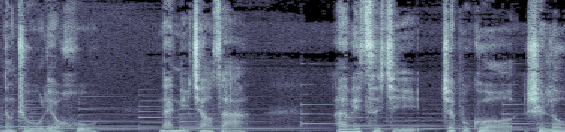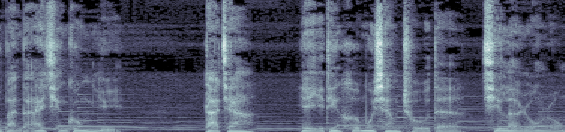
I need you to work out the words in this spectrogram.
能住五六户，男女交杂。安慰自己，这不过是 low 版的爱情公寓，大家也一定和睦相处的其乐融融。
